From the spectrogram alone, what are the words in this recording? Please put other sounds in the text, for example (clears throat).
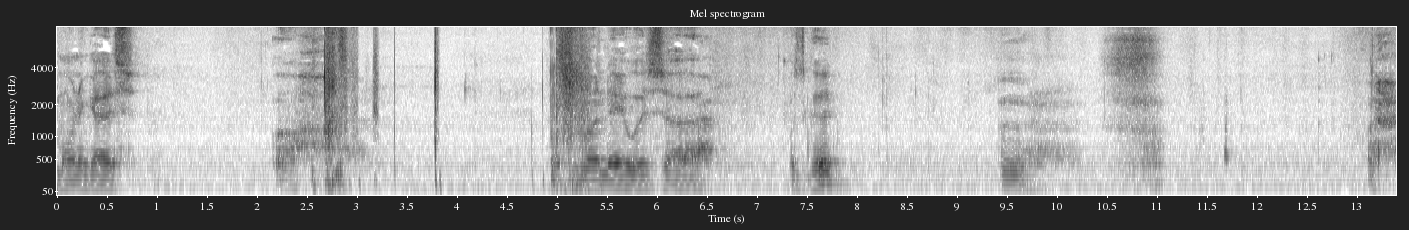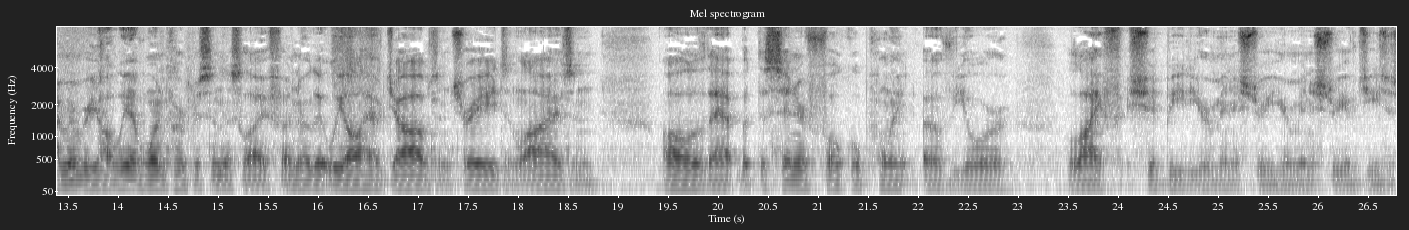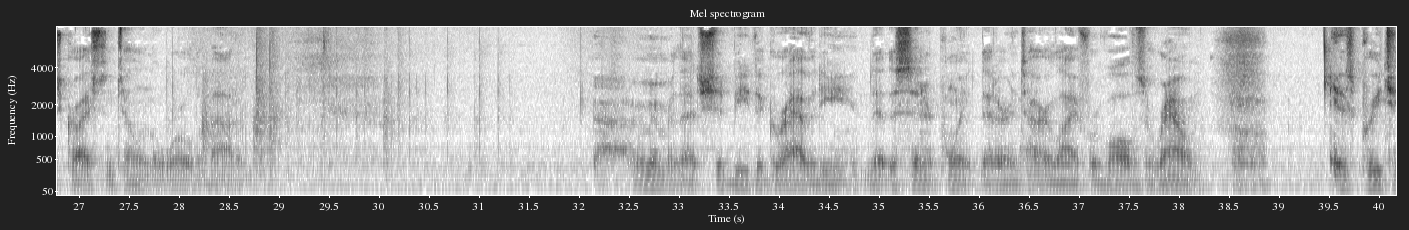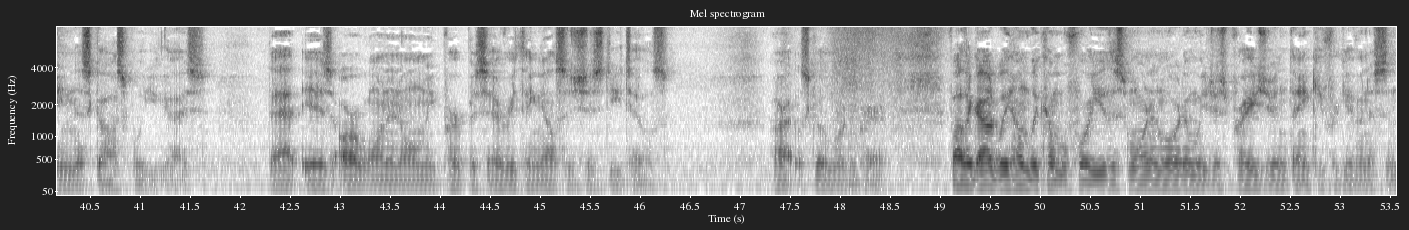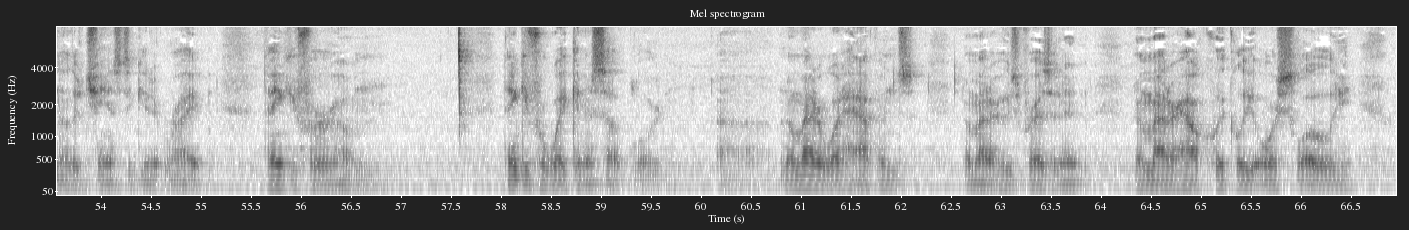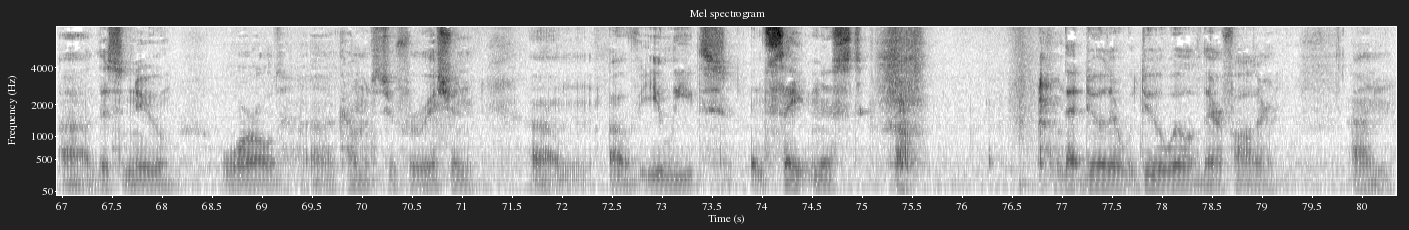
morning, guys. Oh. Monday was uh, was good. Mm. I remember, y'all. We have one purpose in this life. I know that we all have jobs and trades and lives and all of that, but the center focal point of your life should be your ministry, your ministry of Jesus Christ, and telling the world about Him. Remember, that should be the gravity, that the center point that our entire life revolves around is preaching this gospel, you guys. That is our one and only purpose. Everything else is just details. All right, let's go, Lord, in prayer. Father God, we humbly come before you this morning, Lord, and we just praise you and thank you for giving us another chance to get it right. Thank you for, um, thank you for waking us up, Lord. Uh, no matter what happens, no matter who's president, no matter how quickly or slowly uh, this new world uh, comes to fruition um, of elites and Satanists that do their do the will of their Father. Um,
